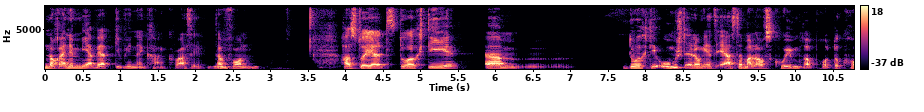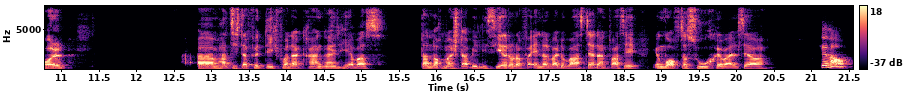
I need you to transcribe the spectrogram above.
noch einen Mehrwert gewinnen kann, quasi mhm. davon. Hast du jetzt durch die ähm, durch die Umstellung jetzt erst einmal aufs Coimbra-Protokoll ähm, hat sich da für dich von der Krankheit her was dann nochmal stabilisiert oder verändert, weil du warst ja dann quasi irgendwo auf der Suche, weil es ja... Genau.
